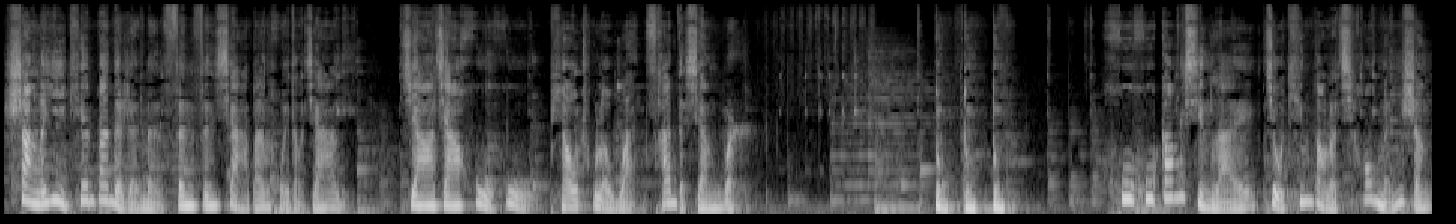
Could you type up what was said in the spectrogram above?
上了一天班的人们纷纷下班回到家里，家家户户飘出了晚餐的香味儿。咚咚咚，呼呼刚醒来就听到了敲门声，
